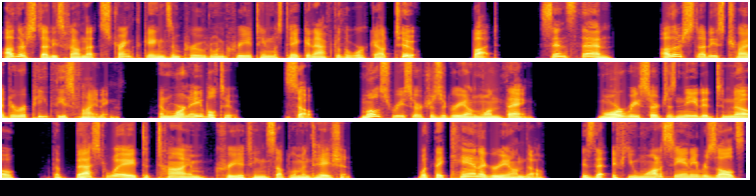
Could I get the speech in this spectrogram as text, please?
Other studies found that strength gains improved when creatine was taken after the workout, too. But since then, other studies tried to repeat these findings and weren't able to. So, most researchers agree on one thing more research is needed to know the best way to time creatine supplementation. What they can agree on, though, is that if you want to see any results,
